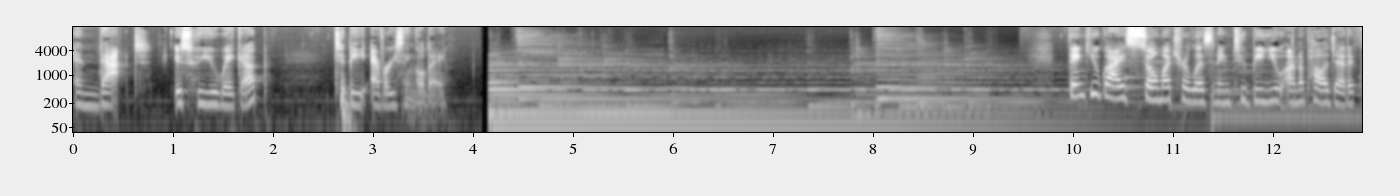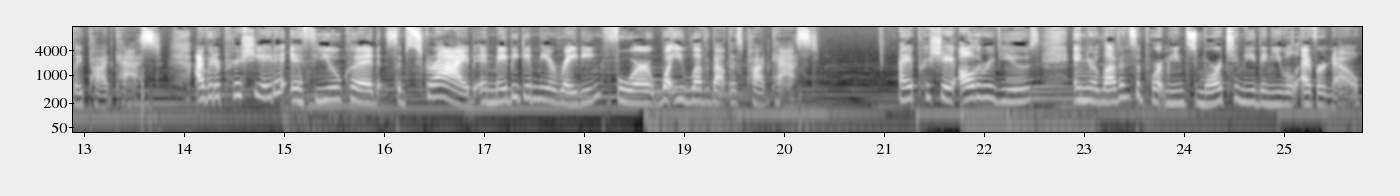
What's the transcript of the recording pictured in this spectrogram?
And that is who you wake up to be every single day. Thank you guys so much for listening to Be You Unapologetically podcast. I would appreciate it if you could subscribe and maybe give me a rating for what you love about this podcast. I appreciate all the reviews, and your love and support means more to me than you will ever know.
